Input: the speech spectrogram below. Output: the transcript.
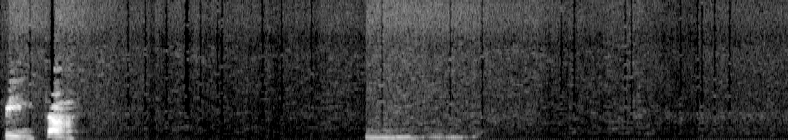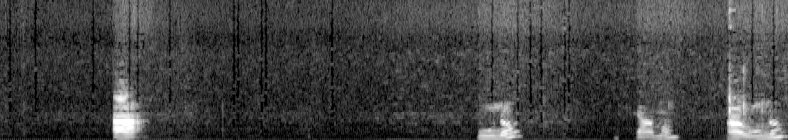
finta a. 1 diciamo a 1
